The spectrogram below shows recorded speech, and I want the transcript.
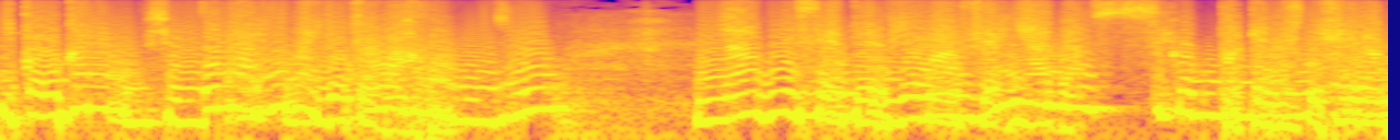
y colocaron una arriba y otra abajo. Nadie se atrevió a hacer nada, porque nos dijeron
